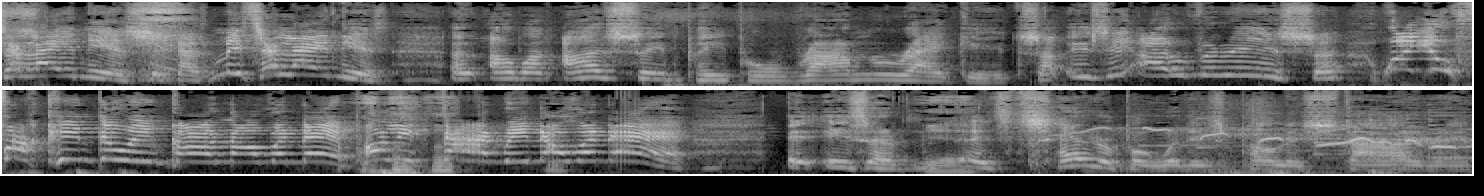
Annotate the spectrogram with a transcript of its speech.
Miscellaneous, he goes, miscellaneous. Oh, well, I've seen people run ragged. So is it over here, sir? What are you fucking doing going over there? Polystyrene over there. It is a, Yeah. It's terrible with this polystyrene.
